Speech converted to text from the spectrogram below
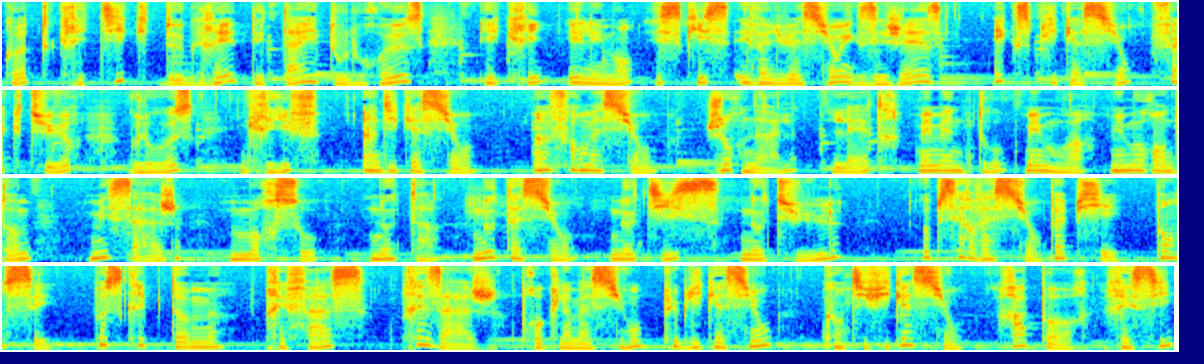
cote, critique, degré, détail, douloureuse, écrit, élément, esquisse, évaluation, exégèse, explication, facture, glose, griffe, indication, information, journal, lettre, memento, mémoire, mémorandum, message, morceau, nota, notation, notice, notule, observation, papier, pensée, postscriptum, préface, présage, proclamation, publication, quantification, rapport, récit,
